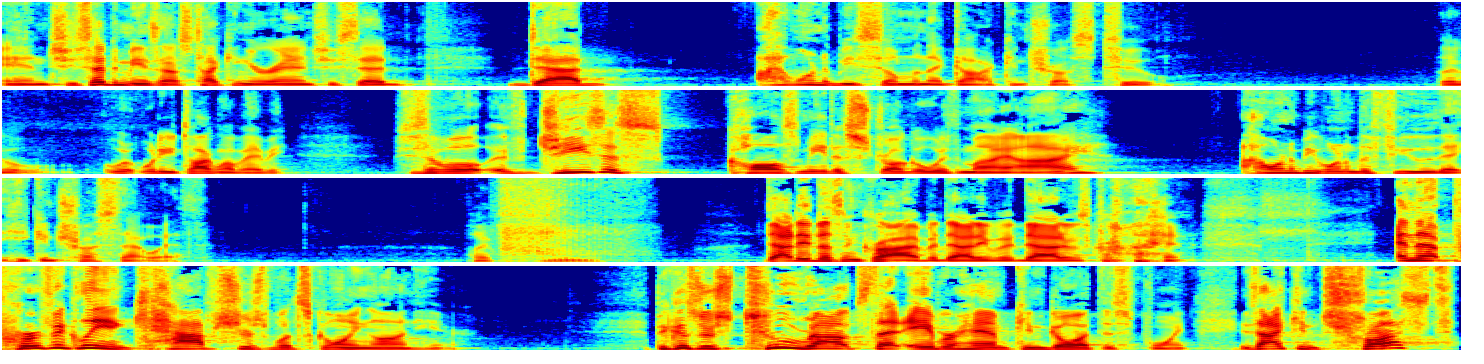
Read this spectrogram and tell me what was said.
and she said to me as I was tucking her in, she said, Dad, I want to be someone that God can trust too. Like, what are you talking about, baby? She said, Well, if Jesus calls me to struggle with my eye, I want to be one of the few that he can trust that with. Like, daddy doesn't cry, but daddy, daddy was crying. And that perfectly encaptures what's going on here. Because there's two routes that Abraham can go at this point. Is I can trust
